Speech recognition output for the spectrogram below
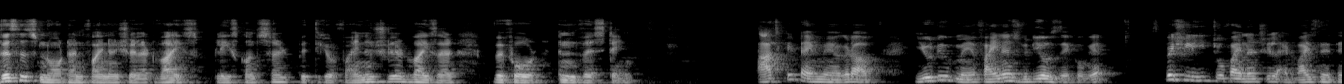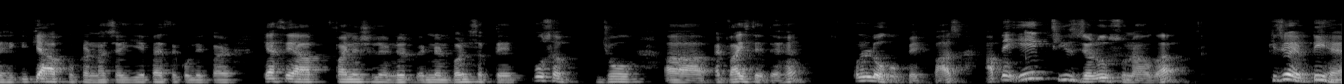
This is not an financial advice. Please consult with your financial advisor before investing. आज के टाइम में अगर आप YouTube में फाइनेंस वीडियोस देखोगे स्पेशली जो फाइनेंशियल एडवाइस देते हैं कि क्या आपको करना चाहिए, पैसे को लेकर, कैसे आप फाइनेंशियल इंडिपेंडेंट बन सकते हैं, वो सब जो एडवाइस देते हैं, उन लोगों के पास आपने एक चीज़ ज़रूर सुना होगा कि जो एफ़ है,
